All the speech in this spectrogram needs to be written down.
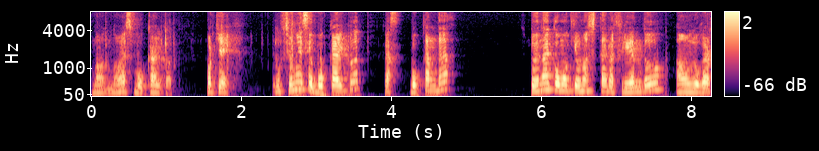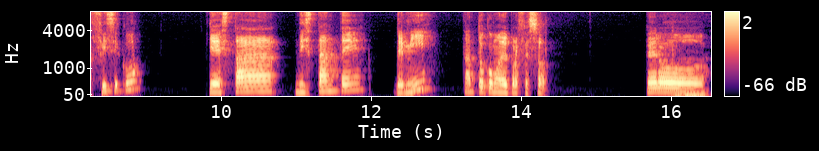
no, no es vocal cut. Porque si uno dice vocal cut, bocanda, suena como que uno se está refiriendo a un lugar físico que está distante de mí, tanto como del profesor. Pero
